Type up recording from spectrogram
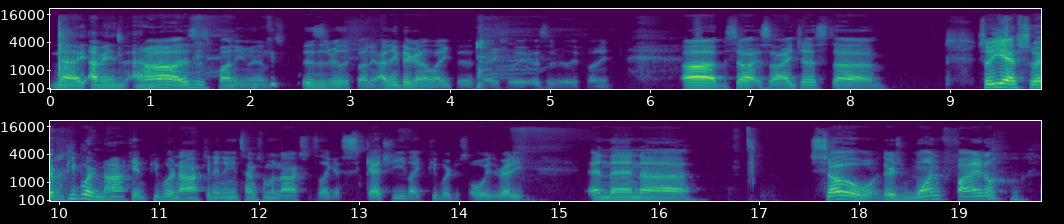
No, I mean I don't Oh, know. this is funny, man. This is really funny. I think they're gonna like this. Actually, this is really funny. Uh, so so I just uh, so yeah. So every, people are knocking. People are knocking, and anytime someone knocks, it's like a sketchy. Like people are just always ready. And then uh, so there's one final.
